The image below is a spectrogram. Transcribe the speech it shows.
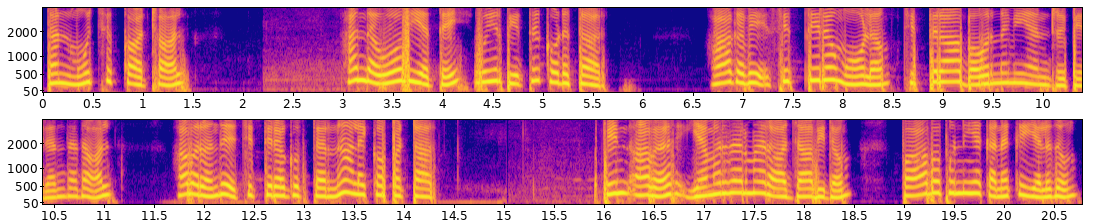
தன் மூச்சுக்காற்றால் அந்த ஓவியத்தை உயிர்ப்பித்து கொடுத்தார். ஆகவே சித்திரம் மூலம் சித்ரா பௌர்ணமி அன்று பிறந்ததால் அவர் வந்து சித்திரகுப்தர்னு அழைக்கப்பட்டார். பின் அவர் யமர்தர்ம ராஜாவிடம் பாவ புண்ணிய கணக்கு எழுதும்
